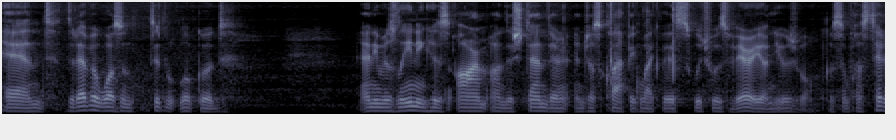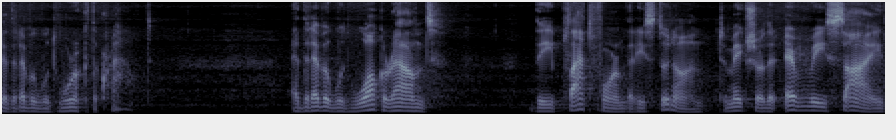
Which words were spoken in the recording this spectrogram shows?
and the Rebbe wasn't didn't look good. And he was leaning his arm on the stender and just clapping like this, which was very unusual because some the Rebbe would work the crowd and the Rebbe would walk around the platform that he stood on to make sure that every side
